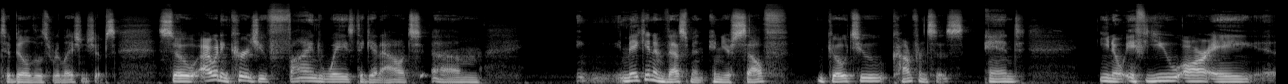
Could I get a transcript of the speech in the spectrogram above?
to build those relationships. So I would encourage you find ways to get out. Um, make an investment in yourself. Go to conferences and you know if you are a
